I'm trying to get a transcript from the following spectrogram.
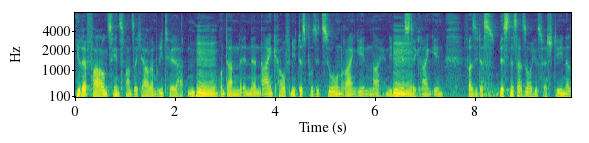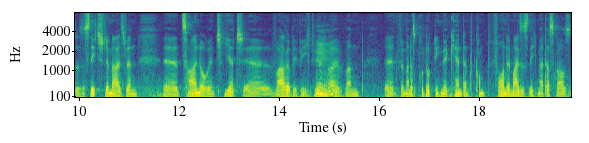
ihre Erfahrung 10, 20 Jahre im Retail hatten mhm. und dann in den Einkauf, in die Disposition reingehen, in die mhm. Logistik mhm. reingehen, weil sie das Business als solches verstehen. Also es ist nichts schlimmer, als wenn äh, zahlenorientiert äh, Ware bewegt wird, mhm. weil man wenn man das Produkt nicht mehr kennt, dann kommt vorne meistens nicht mehr das raus,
